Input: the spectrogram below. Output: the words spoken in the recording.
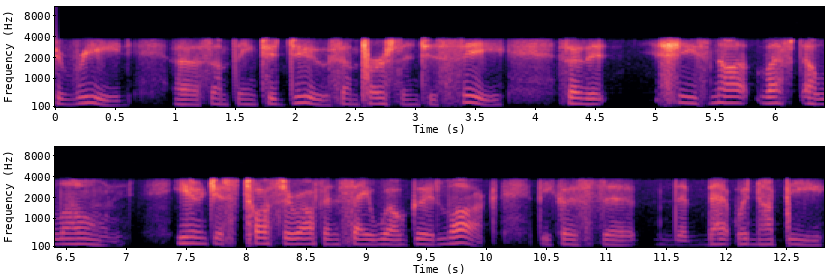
to read, uh, something to do, some person to see, so that she's not left alone you don't just toss her off and say, "Well, good luck," because the, the that would not be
